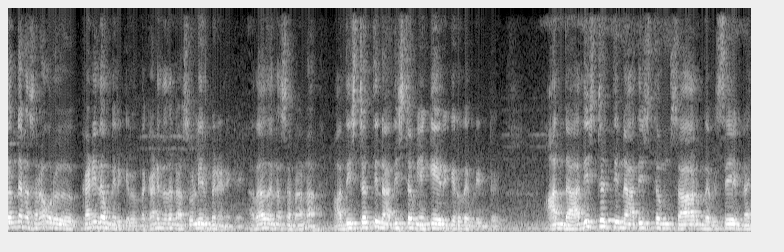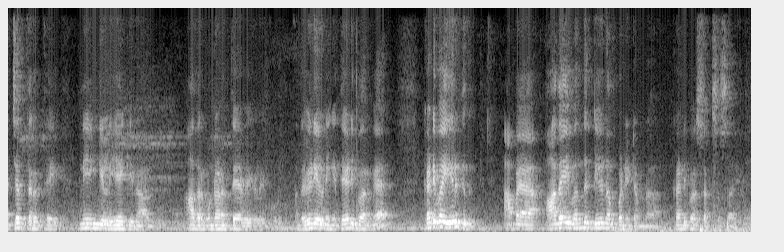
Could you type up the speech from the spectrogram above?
வந்து என்ன சொன்னால் ஒரு கணிதம் இருக்கிறது. அந்த கணிதத்தை நான் சொல்லியிருப்பேன் நினைக்கிறேன் அதாவது என்ன சொன்னான்னா அதிர்ஷ்டத்தின் அதிர்ஷ்டம் எங்கே இருக்கிறது அப்படின்ட்டு. அந்த அதிர்ஷ்டத்தின் அதிர்ஷ்டம் சார்ந்த விஷய நட்சத்திரத்தை நீங்கள் இயக்கினால் அதற்குண்டான தேவைகளை கொடுக்கும் அந்த வீடியோவை நீங்கள் தேடி பாருங்கள் கண்டிப்பாக இருக்குது. அப்போ அதை வந்து டியூன் அப் பண்ணிட்டோம்னா கண்டிப்பாக சக்ஸஸ் ஆகிடும்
